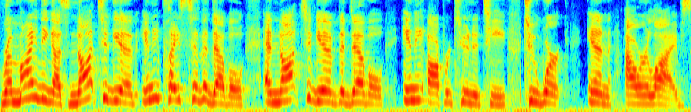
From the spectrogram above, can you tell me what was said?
reminding us not to give any place to the devil and not to give the devil any opportunity to work in our lives.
